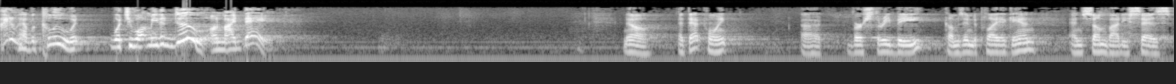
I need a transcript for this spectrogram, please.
I don't have a clue what, what you want me to do on my day. Now, at that point, uh, verse 3b comes into play again, and somebody says,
